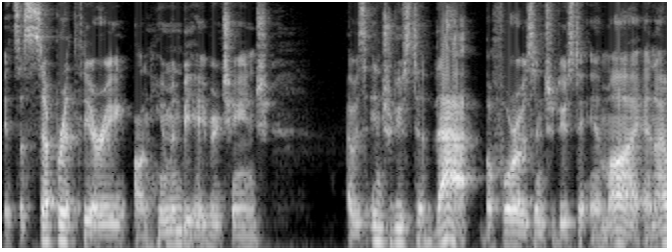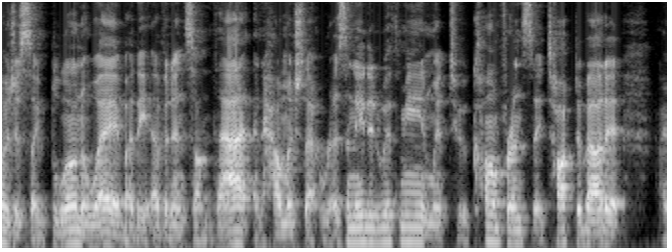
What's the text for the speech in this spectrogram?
it's a separate theory on human behavior change. I was introduced to that before I was introduced to MI, and I was just like blown away by the evidence on that and how much that resonated with me. And went to a conference, they talked about it. I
